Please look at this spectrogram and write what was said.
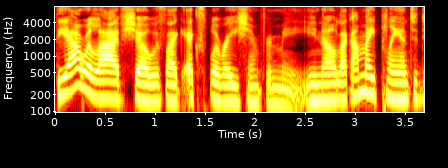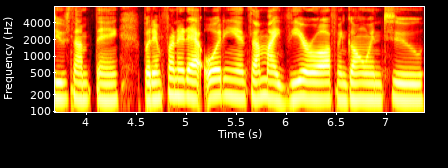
the hour live show is like exploration for me, you know? Like I might plan to do something, but in front of that audience, I might veer off and go into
